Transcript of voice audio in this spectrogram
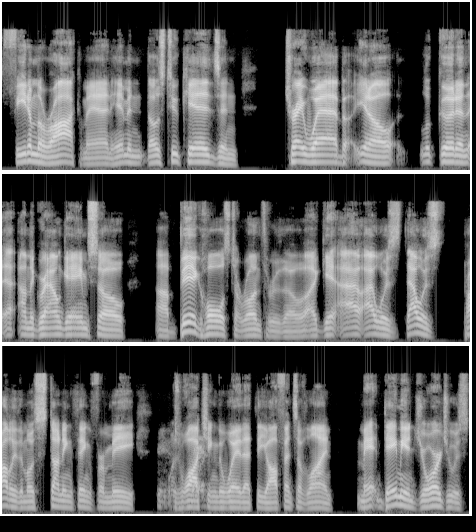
feed him the rock, man. Him and those two kids and Trey Webb, you know, look good in, on the ground game. So uh, big holes to run through, though. Again, I, I was that was probably the most stunning thing for me was watching the way that the offensive line, man, Damieon George, who was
